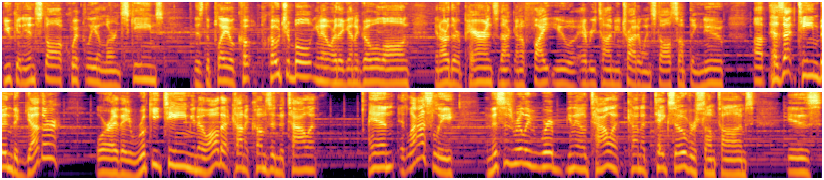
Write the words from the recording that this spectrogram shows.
you can install quickly and learn schemes. Is the play co- coachable? You know, are they going to go along? And are their parents not going to fight you every time you try to install something new? Uh, has that team been together or are they rookie team? You know, all that kind of comes into talent. And lastly, and this is really where you know talent kind of takes over sometimes is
